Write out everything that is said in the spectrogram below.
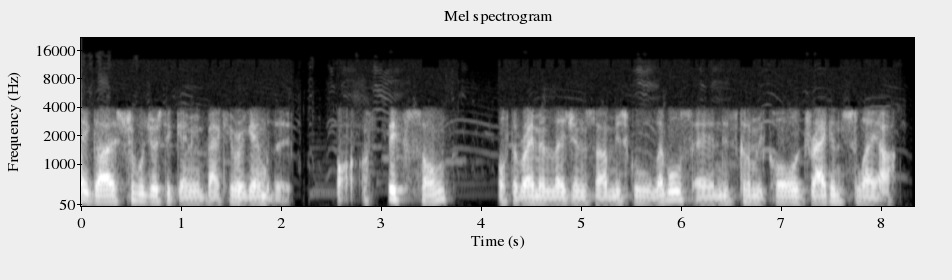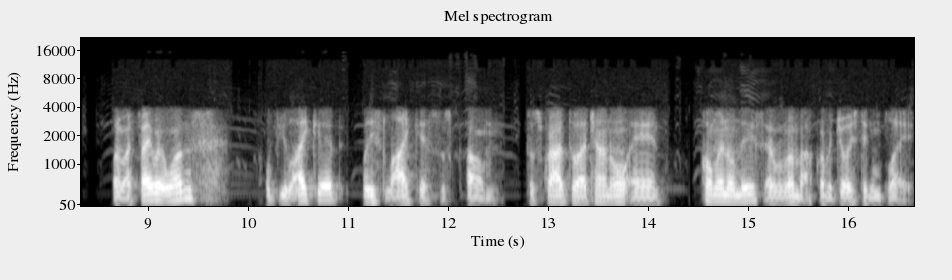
Hey guys, Triple Joystick Gaming back here again with the uh, fifth song of the Rayman Legends uh, musical levels, and this is going to be called Dragon Slayer. One of my favorite ones. Hope you like it. Please like it, um, subscribe to our channel, and comment on this. And remember, grab a joystick and play it.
